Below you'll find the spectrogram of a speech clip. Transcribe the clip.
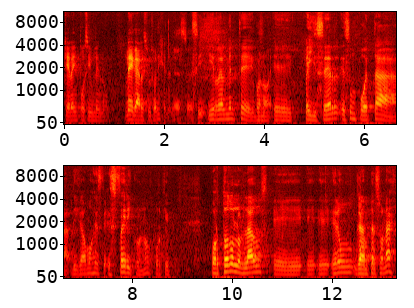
que era imposible no negar sus orígenes. Sí, y realmente, bueno, eh, Pellicer es un poeta, digamos, este, esférico, ¿no? Porque por todos los lados eh, eh, eh, era un gran personaje.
